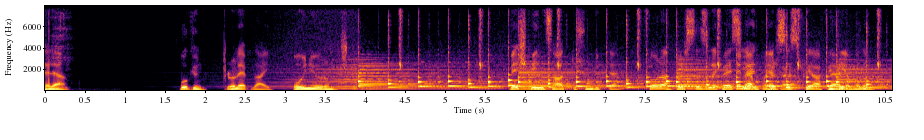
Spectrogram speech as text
Selam. Bugün Roleplay oynuyorum. 5000 saat düşündükten sonra hırsız refesi Hemen yapmaya hırsız kıyafeti yapalım.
